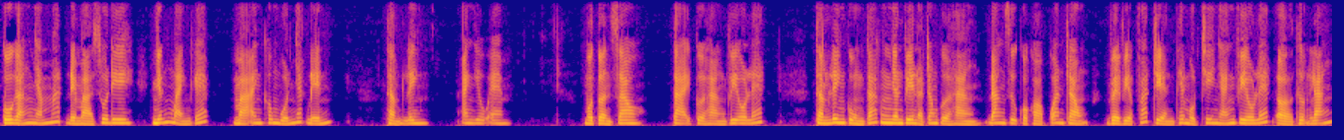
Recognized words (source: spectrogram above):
cố gắng nhắm mắt để mà xua đi những mảnh ghép mà anh không muốn nhắc đến. Thẩm Linh, anh yêu em. Một tuần sau, tại cửa hàng Violet, Thẩm Linh cùng các nhân viên ở trong cửa hàng đang dự cuộc họp quan trọng về việc phát triển thêm một chi nhánh Violet ở Thượng Lãng.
